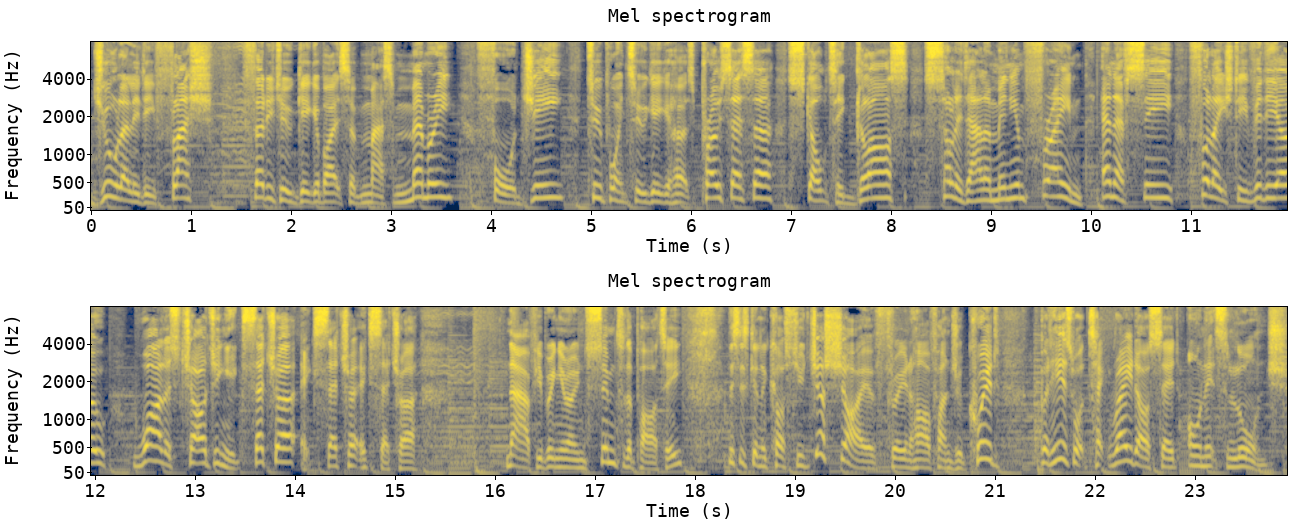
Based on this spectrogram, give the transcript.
dual LED flash, 32 gigabytes of mass memory, 4G, 2.2 gigahertz processor, sculpted glass, solid aluminium frame, NFC, full HD video, wireless charging, etc., etc., etc. Now, if you bring your own SIM to the party, this is going to cost you just shy of three and a half hundred quid. But here's what Tech Radar said on its launch.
